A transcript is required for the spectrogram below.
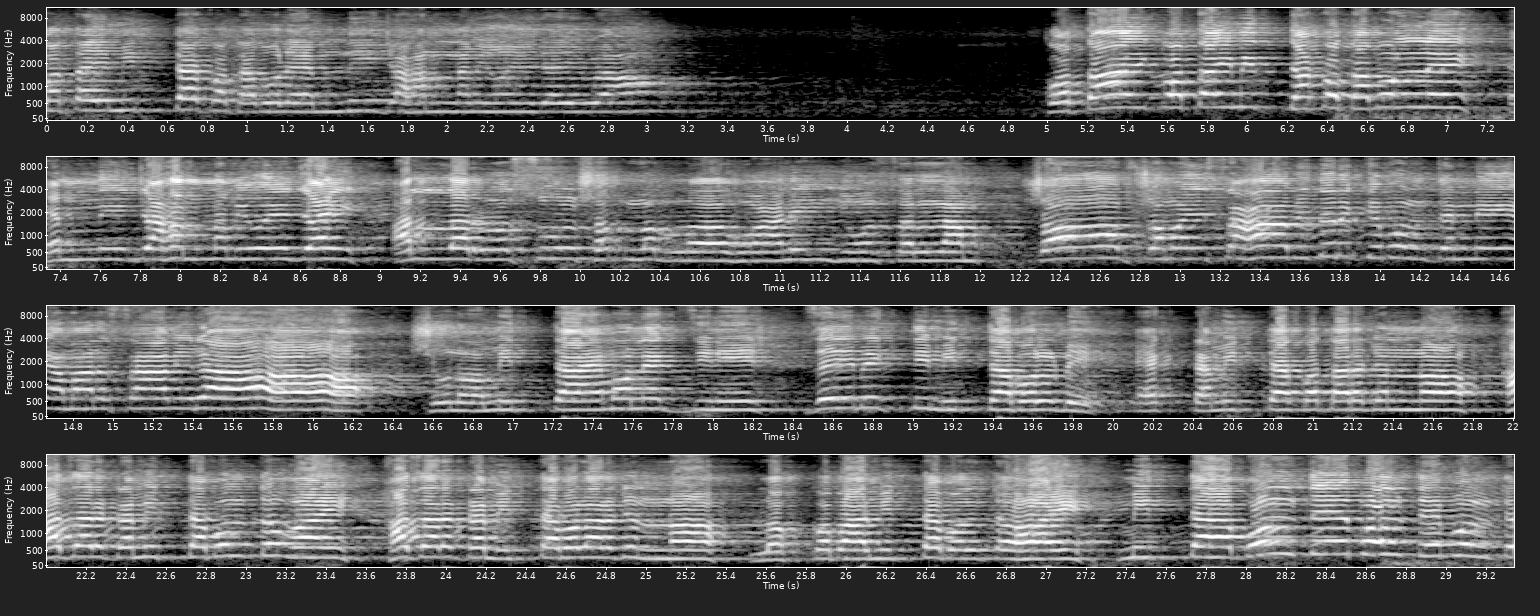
কথায় মিথ্যা কথা বলে এমনি জাহান নামে হয়ে যাইবা। কথায় কথায় মিথ্যা কথা বললে এমনি জাহান্নামি হয়ে যায়। আল্লাহর রসুল সাল্লাল্লাহু আলাইহি ওয়াসাল্লাম সব সময় সাহাবীদেরকে বলতেন নে আমার সাহাবীরা, শুনো, মিথ্যা এমন এক জিনিস যেই ব্যক্তি মিথ্যা বলবে, একটা মিথ্যা কথার জন্য, হাজারটা মিথ্যা বলতে হয়, হাজারটা মিথ্যা বলার জন্য লক্ষবার মিথ্যা বলতে হয়। মিথ্যা বলতে বলতে বলতে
